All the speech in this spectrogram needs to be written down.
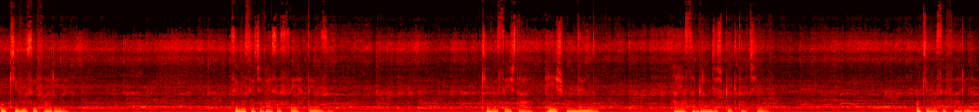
o que você faria se você tivesse a certeza que você está respondendo a essa grande expectativa o que você faria.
